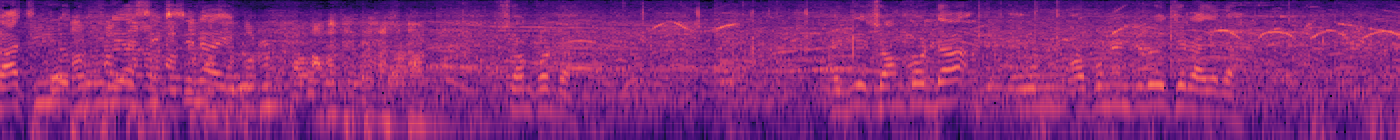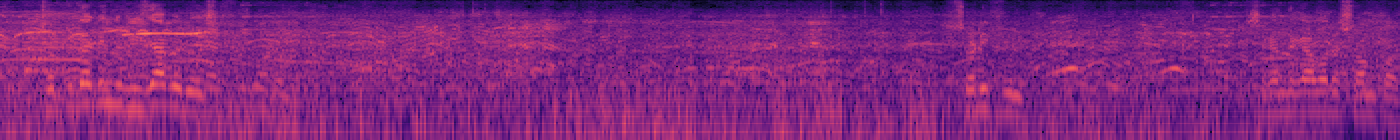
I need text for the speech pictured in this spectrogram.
touch নিল পুরুলিয়া সিক্সটি নাইন শঙ্করদা একদিকে শঙ্করদা এবং অপোনেন্টে রয়েছে রাজাদা। ছোট্টদা কিন্তু রিজার্ভে রয়েছে। শরীফুল সেখান থেকে আবার শঙ্কর।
